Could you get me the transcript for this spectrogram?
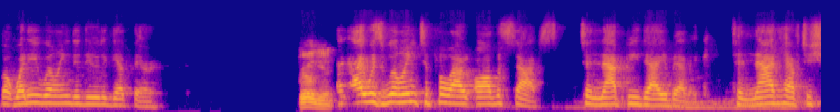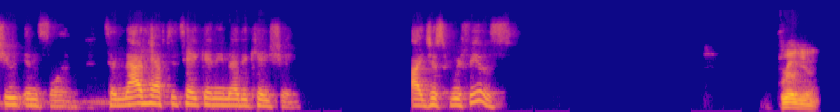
but what are you willing to do to get there? Brilliant. And I was willing to pull out all the stops to not be diabetic, to not have to shoot insulin, to not have to take any medication. I just refuse. Brilliant.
